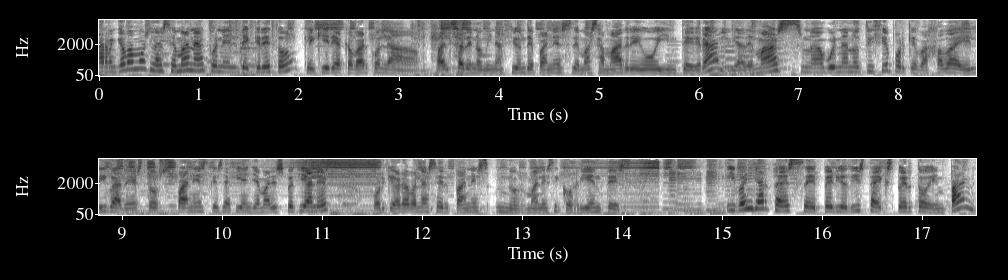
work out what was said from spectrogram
Arrancábamos la semana con el decreto que quiere acabar con la falsa denominación de panes de masa madre o integral. Y además, una buena noticia porque bajaba el IVA de estos panes que se hacían llamar especiales, porque ahora van a ser panes normales y corrientes. Iván Yarza es eh, periodista experto en pan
